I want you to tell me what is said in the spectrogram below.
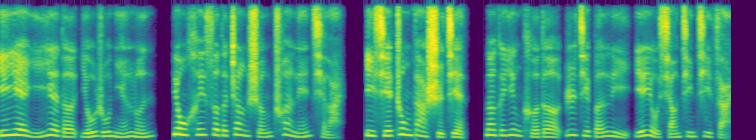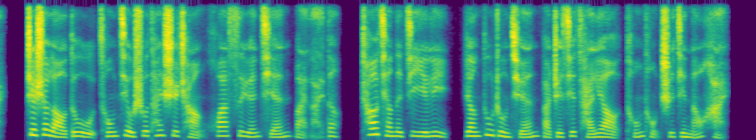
一页一页的犹如年轮，用黑色的账绳串联起来。一些重大事件，那个硬壳的日记本里也有详尽记载。这是老杜从旧书摊市场花四元钱买来的。超强的记忆力让杜仲全把这些材料统统吃进脑海，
